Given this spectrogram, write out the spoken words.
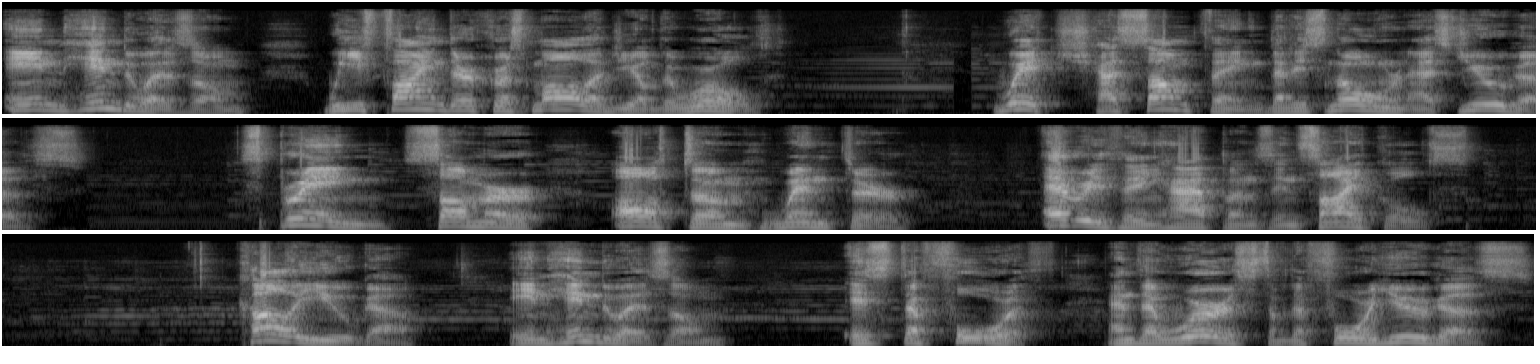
In Hinduism, we find their cosmology of the world, which has something that is known as yugas. Spring, summer, autumn, winter. Everything happens in cycles. Kali Yuga, in Hinduism, is the fourth and the worst of the four yugas,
